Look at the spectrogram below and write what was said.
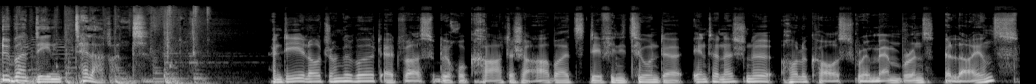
Über den Tellerrand. Die laut Jungle World etwas bürokratische Arbeitsdefinition der International Holocaust Remembrance Alliance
